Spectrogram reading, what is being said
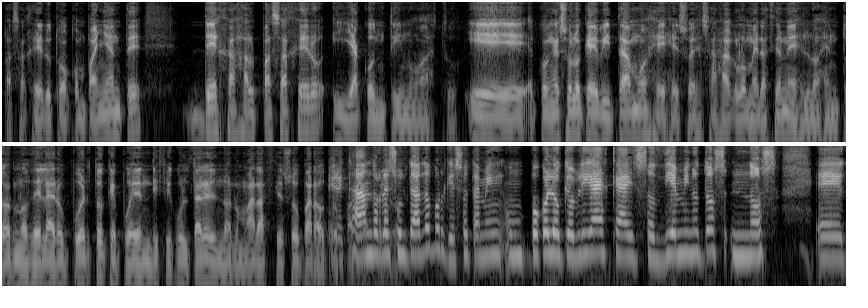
pasajero, tu acompañante, dejas al pasajero y ya continúas tú. Y con eso lo que evitamos es eso, esas aglomeraciones en los entornos del aeropuerto que pueden dificultar el normal acceso para otros. Pero está dando resultado porque eso también un poco lo que obliga es que a esos 10 minutos nos, eh,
